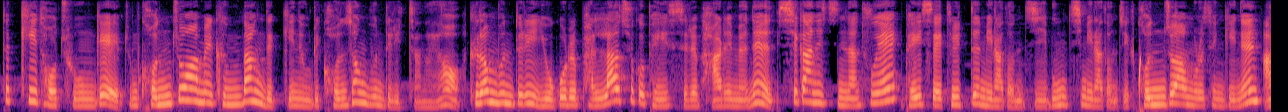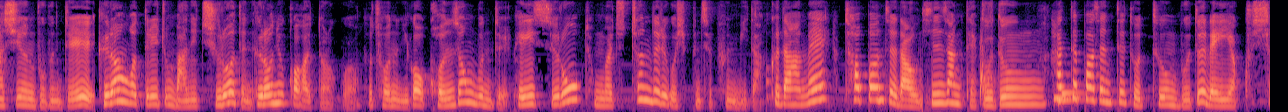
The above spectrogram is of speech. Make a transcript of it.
특히 더 좋은 게 좀 건조함을 금방 느끼는 우리 건성분들 있잖아요. 그런 분들이 이거를 발라주고 베이스를 바르면은 시간이 지난 후에 베이스의 들뜸이라든지 뭉침이라든지 건조함으로 생기는 아쉬운 부분들 그런 것들이 좀 많이 줄어드는 그런 효과가 있더라고요. 그래서 저는 이거 건성분들 베이스로 정말 추천드리고 싶은 제품입니다. 그 다음에 첫 번째 나온 신상템 무둥 하트 퍼센트 도트온 무드 레이어 쿠션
